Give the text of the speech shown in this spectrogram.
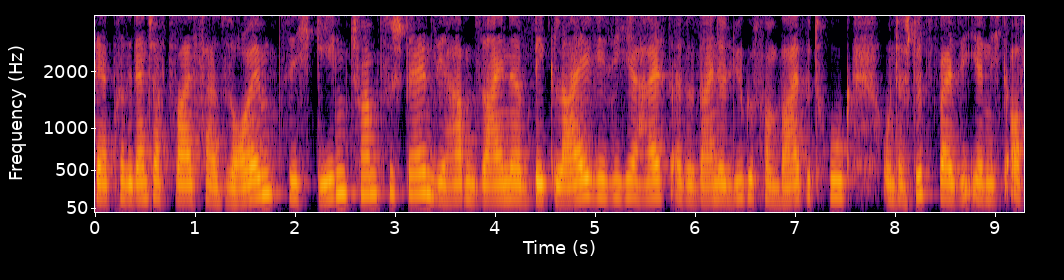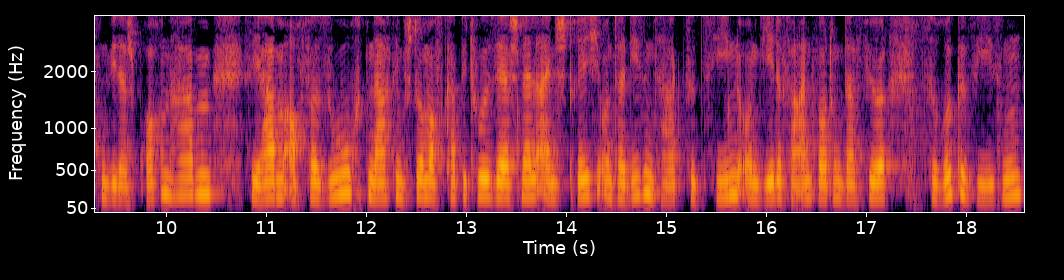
der Präsidentschaftswahl versäumt, sich gegen Trump zu stellen. Sie haben seine Big Lie, wie sie hier heißt, also seine Lüge vom Wahlbetrug unterstützt, weil sie ihr nicht offen widersprochen haben. Sie haben auch versucht, nach dem Sturm aufs Kapitol sehr schnell einen Strich unter diesen Tag zu ziehen und jede Verantwortung dafür zurückgewiesen.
